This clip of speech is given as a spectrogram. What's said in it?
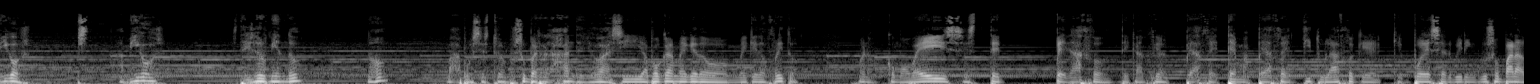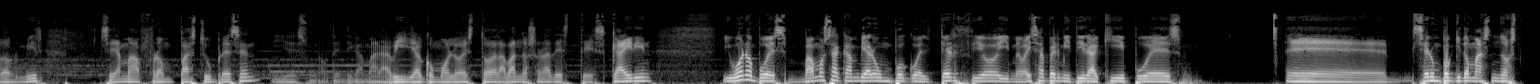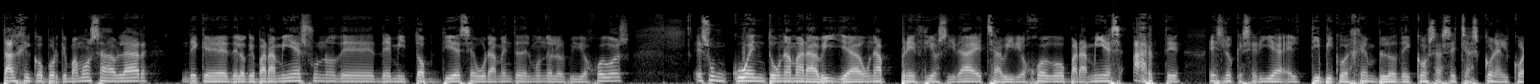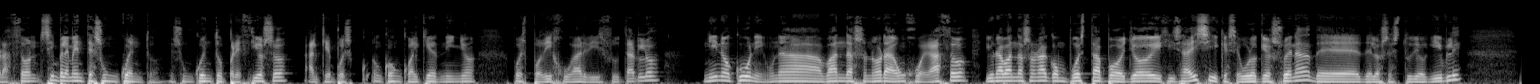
Amigos, Psst, amigos, ¿estáis durmiendo? ¿No? Va, pues esto es súper relajante. Yo así a pocas me quedo, me quedo frito. Bueno, como veis, este pedazo de canción, pedazo de tema, pedazo de titulazo que, que puede servir incluso para dormir, se llama From Past to Present y es una auténtica maravilla como lo es toda la banda sonora de este Skyrim. Y bueno, pues vamos a cambiar un poco el tercio y me vais a permitir aquí pues eh, ser un poquito más nostálgico porque vamos a hablar de que de lo que para mí es uno de, de mi top 10 seguramente del mundo de los videojuegos es un cuento, una maravilla, una preciosidad hecha a videojuego. Para mí es arte, es lo que sería el típico ejemplo de cosas hechas con el corazón. Simplemente es un cuento, es un cuento precioso al que pues con cualquier niño pues podéis jugar y disfrutarlo. Nino Kuni, una banda sonora, un juegazo, y una banda sonora compuesta por Joy Hisaishi, que seguro que os suena, de, de los estudios Ghibli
